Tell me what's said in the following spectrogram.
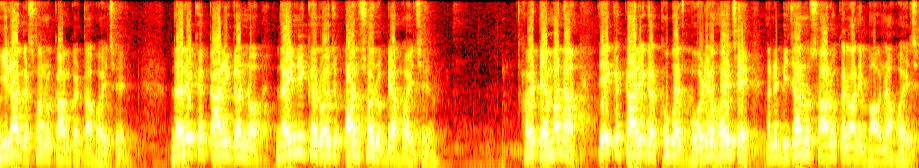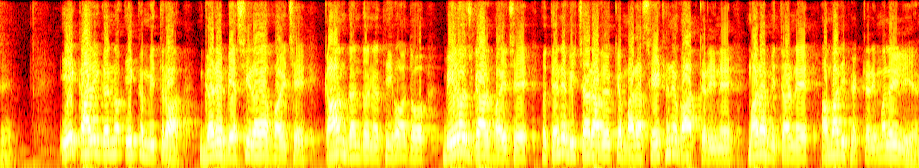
હીરા ઘસવાનું કામ કરતા હોય છે. દરેક કારીગરનો દૈનિક રોજ પાંચસો રૂપિયા હોય છે. હવે તેમાંના એક કારીગર ખૂબ જ ભોળ્યો હોય છે અને બીજાનું સારું કરવાની ભાવના હોય છે. એ કારીગરનો એક મિત્ર ઘરે બેસી રહ્યો હોય છે, કામ ધંધો નથી હોતો, બેરોજગાર હોય છે, તો તેને વિચાર આવ્યો કે મારા શેઠને વાત કરીને મારા મિત્રને અમારી ફેક્ટરીમાં લઈ લઈએ.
